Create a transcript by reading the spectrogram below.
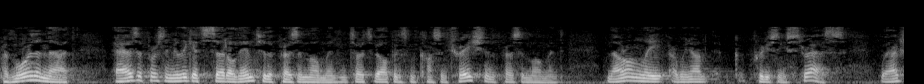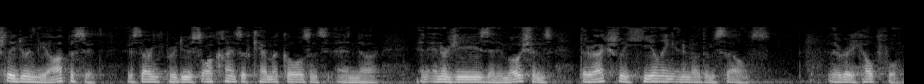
but more than that, as a person really gets settled into the present moment and starts developing some concentration in the present moment, not only are we not producing stress, we're actually doing the opposite. They're starting to produce all kinds of chemicals and, and, uh, and energies and emotions that are actually healing in and of themselves. They're very helpful.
